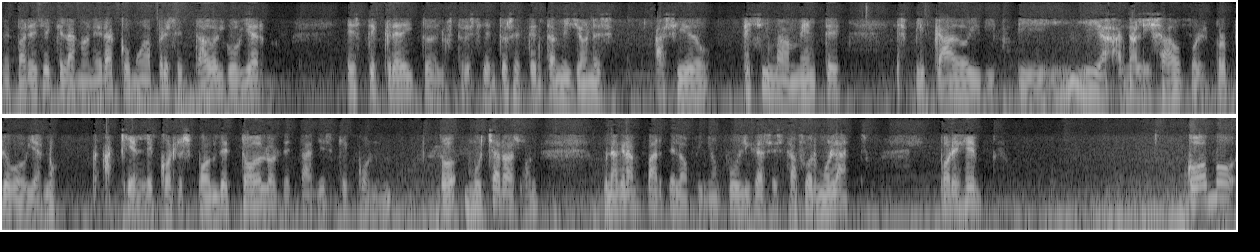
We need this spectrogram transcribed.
me parece que la manera como ha presentado el gobierno este crédito de los 370 millones ha sido pésimamente explicado y, y analizado por el propio gobierno a quien le corresponde todos los detalles que con mucha razón una gran parte de la opinión pública se está formulando. Por ejemplo, ¿cómo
